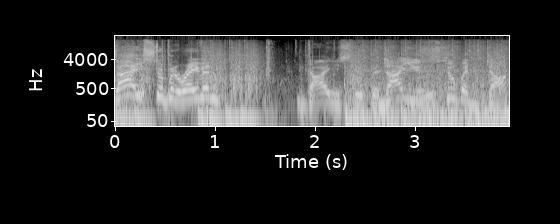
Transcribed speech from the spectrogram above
Die, you stupid raven! Die, you stupid. Die, you stupid duck.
